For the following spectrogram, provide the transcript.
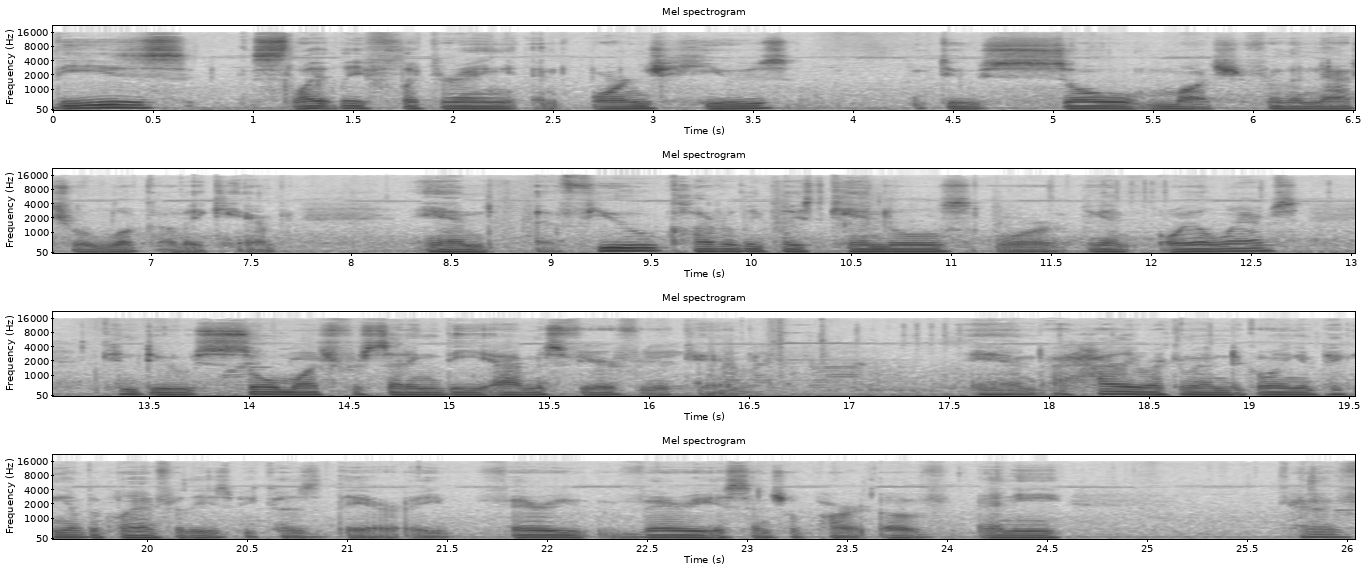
These slightly flickering and orange hues do so much for the natural look of a camp and a few cleverly placed candles or again oil lamps can do so much for setting the atmosphere for your camp. And i highly recommend going and picking up the plan for these because they are a very very essential part of any kind of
